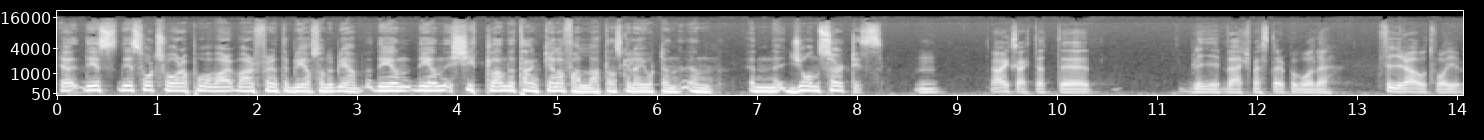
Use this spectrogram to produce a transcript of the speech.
det, är, det är svårt att svara på var, varför det inte blev som det blev. Det är, en, det är en kittlande tanke i alla fall att han skulle ha gjort en, en, en John Surtis. Mm. Ja, exakt. Att eh, bli världsmästare på både fyra och två hjul.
